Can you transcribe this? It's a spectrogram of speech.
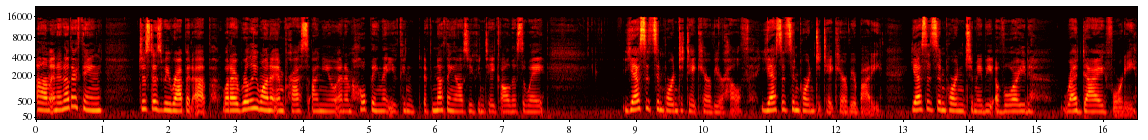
Um, and another thing, just as we wrap it up, what I really want to impress on you, and I'm hoping that you can, if nothing else, you can take all this away yes, it's important to take care of your health. Yes, it's important to take care of your body. Yes, it's important to maybe avoid red dye 40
